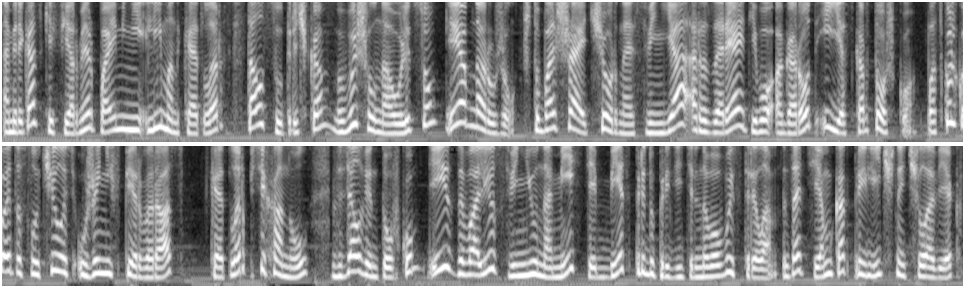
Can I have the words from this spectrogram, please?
американский фермер по имени Лимон Кэтлер встал с утречка, вышел на улицу и обнаружил, что большая черная свинья разоряет его огород и ест картошку. Поскольку это случилось уже не в первый раз, Кэтлер психанул, взял винтовку и завалил свинью на месте без предупредительного выстрела. Затем, как приличный человек,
